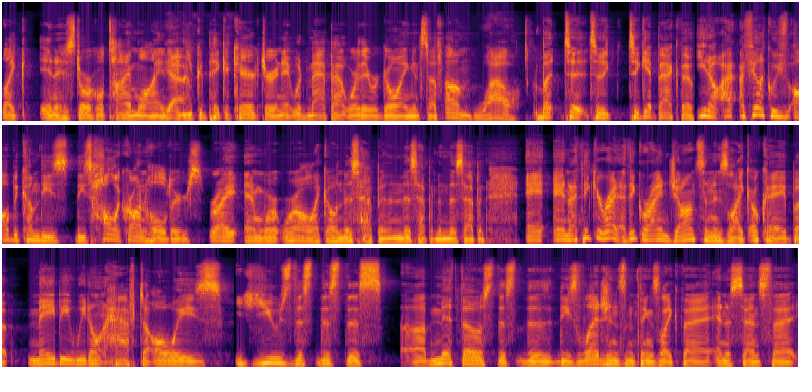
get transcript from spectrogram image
like in a historical timeline Yeah. and you could pick a character and it would map out where they were going and stuff um Wow. but to to to get back though, you know, I, I feel like we've all become these these holocron holders, right? And we're we're all like, oh, and this happened, and this happened, and this happened. And, and I think you're right. I think Rian Johnson is like, okay, but maybe we don't have to always use this this this uh, mythos, this the these legends and things like that in a sense that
